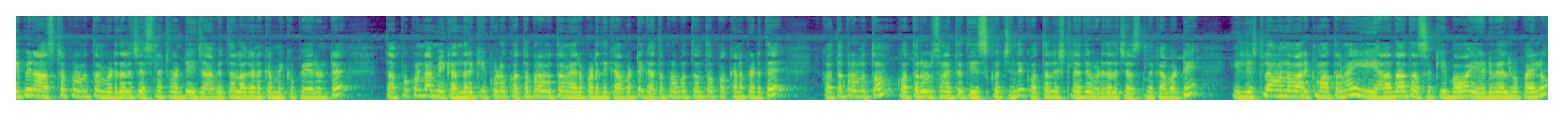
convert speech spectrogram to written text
ఏపీ రాష్ట్ర ప్రభుత్వం విడుదల చేసినటువంటి ఈ జాబితాలో కనుక మీకు పేరుంటే తప్పకుండా మీకు అందరికీ కూడా కొత్త ప్రభుత్వం ఏర్పడింది కాబట్టి గత ప్రభుత్వంతో పక్కన పెడితే కొత్త ప్రభుత్వం కొత్త రూల్స్ అయితే తీసుకొచ్చింది కొత్త లిస్టులు అయితే విడుదల చేస్తుంది కాబట్టి ఈ లిస్టులో ఉన్న వారికి మాత్రమే ఈ అన్నదాత సుఖీభావ ఏడు వేల రూపాయలు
